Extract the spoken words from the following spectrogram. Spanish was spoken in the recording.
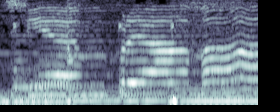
siempre amarte.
